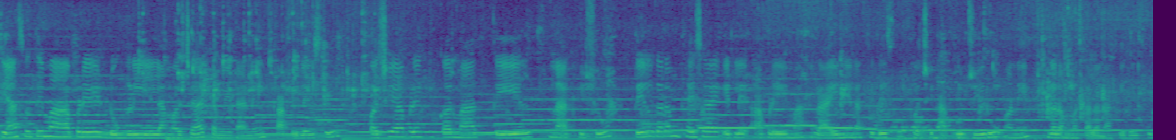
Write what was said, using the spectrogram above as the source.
ત્યાં સુધીમાં આપણે ડુંગળી, લીલા મરચાં, ટમેટાને કાપી લઈશું. પછી આપણે કુકરમાં તેલ નાખીશું. તેલ ગરમ થઈ જાય એટલે આપણે એમાં રાઈને નાખી દઈશું, પછી નાખું જીરું અને ગરમ મસાલા નાખી દઈશું.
